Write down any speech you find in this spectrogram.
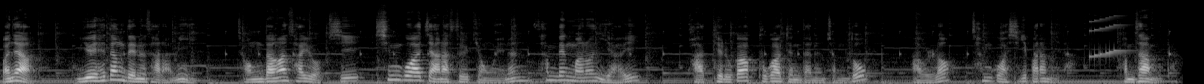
만약 위에 해당되는 사람이 정당한 사유 없이 신고하지 않았을 경우에는 300만 원 이하의 과태료가 부과된다는 점도 아울러 참고하시기 바랍니다. 감사합니다.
